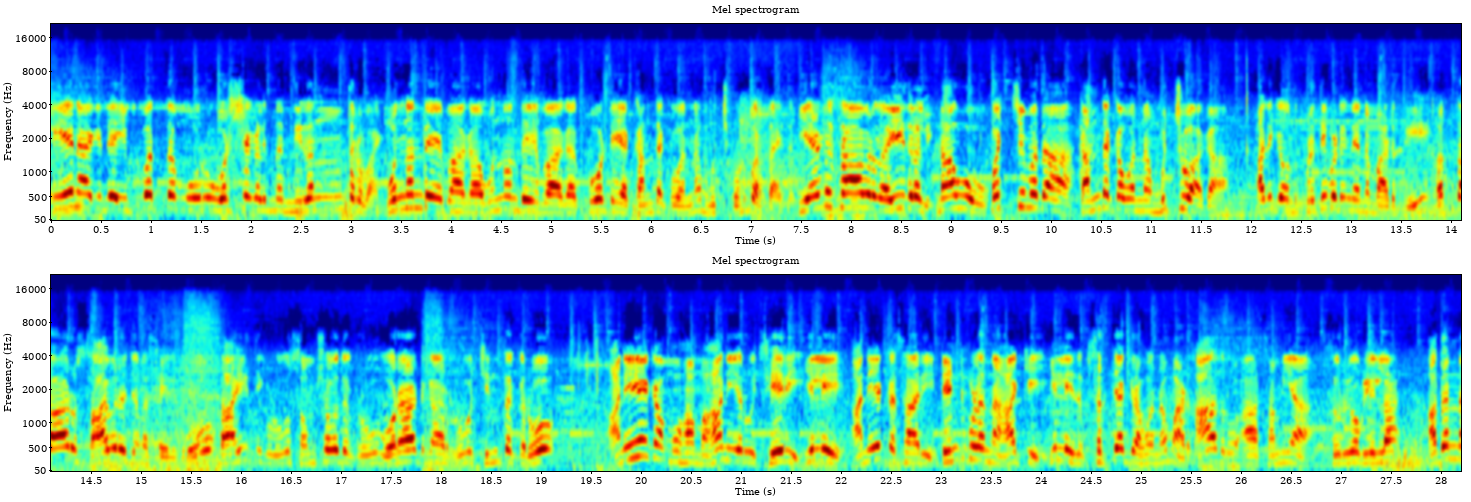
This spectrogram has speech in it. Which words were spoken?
ಏನಾಗಿದೆ? ಇಪ್ಪತ್ತ ಮೂರು ವರ್ಷಗಳಿಂದ ನಿರಂತರವಾಗಿ ಒಂದೊಂದೇ ಭಾಗ ಒಂದೊಂದೇ ಭಾಗ ಕೋಟೆಯ ಕಂದಕವನ್ನ ಮುಚ್ಚಿಕೊಂಡು ಬರ್ತಾ ಇದೆ. ಎರಡು ಸಾವಿರದ ಐದರಲ್ಲಿ ನಾವು ಪಶ್ಚಿಮದ ಕಂದಕವನ್ನ ಮುಚ್ಚುವಾಗ ಅದಕ್ಕೆ ಒಂದು ಪ್ರತಿಭಟನೆಯನ್ನು ಮಾಡಿದ್ವಿ. ಹತ್ತಾರು ಸಾವಿರ ಜನ ಸೇರಿದ್ರು. ಸಾಹಿತಿಗಳು, ಸಂಶೋಧಕರು, ಹೋರಾಟಗಾರರು, ಚಿಂತಕರು ಅನೇಕ ಮಹಾ ಮಹನೀಯರು ಸೇರಿ ಇಲ್ಲಿ ಅನೇಕ ಸಾರಿ ಟೆಂಟ್ಗಳನ್ನ ಹಾಕಿ ಇಲ್ಲಿ ಸತ್ಯಾಗ್ರಹವನ್ನು ಮಾಡಿದ್ರು. ಆದರೂ ಆ ಸಮಯ ಸುರಿಯೋಗ್ಲಿಲ್ಲ ಅದನ್ನ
